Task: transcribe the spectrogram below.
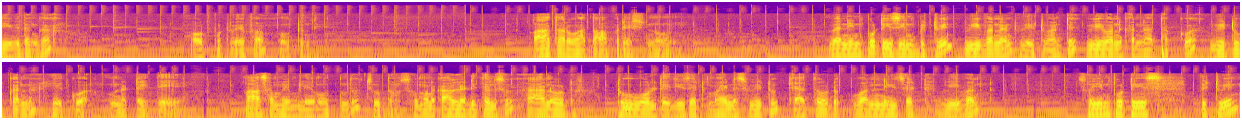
ఈ విధంగా అవుట్పుట్ వేఫామ్ ఉంటుంది. ఆ తర్వాత operation when input is in between V one and V two అంటే వి వన్ కన్నా తక్కువ వి టూ కన్నా ఎక్కువ ఉన్నట్టయితే ఆ సమయంలో ఏమవుతుందో చూద్దాం. సో మనకు ఆల్రెడీ తెలుసు anode two voltage is at minus V two cathode one is at V one so input is between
